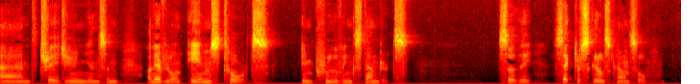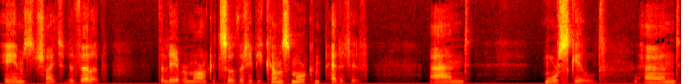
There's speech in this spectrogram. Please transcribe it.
and trade unions and, and everyone aims towards improving standards. So the sector skills council aims to try to develop the labour market so that it becomes more competitive and more skilled and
